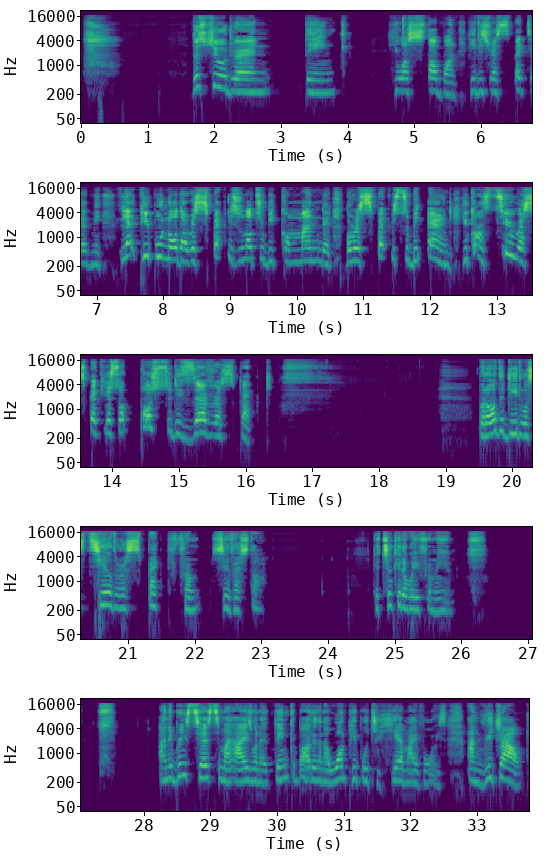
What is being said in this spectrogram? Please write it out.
These children think he was stubborn. He disrespected me. Let people know that respect is not to be commanded, but respect is to be earned. You can't steal respect. You're supposed to deserve respect. But all the did was steal the respect from Sylvester. They took it away from him. And it brings tears to my eyes when I think about it, and I want people to hear my voice and reach out.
